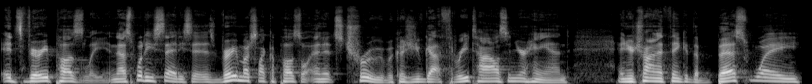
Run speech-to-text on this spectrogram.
It's very puzzly. And that's what he said. He said, it's very much like a puzzle. And it's true because you've got three tiles in your hand and you're trying to think of the best way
